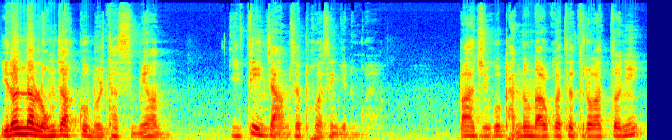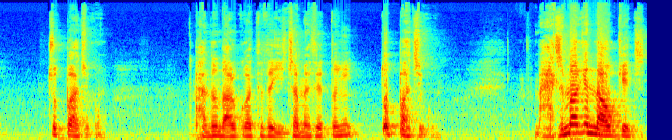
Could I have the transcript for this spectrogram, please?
이런 날 롱 잡고 물 탔으면 이때 이제 암세포가 생기는 거예요. 빠지고 반등 나올 것 같아 들어갔더니 쭉 빠지고 반등 나올 것 같아서 2차 매수했더니 또 빠지고. 마지막엔 나오겠지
